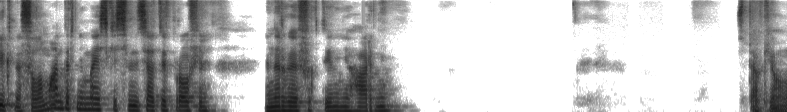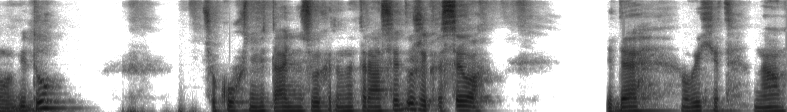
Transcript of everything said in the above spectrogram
Вікна саламандр німецький, 70-й профіль. Енергоефективні, гарні. Так я вам обійду цю кухню вітальню з виходом на терасу. І дуже красиво йде вихід на.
